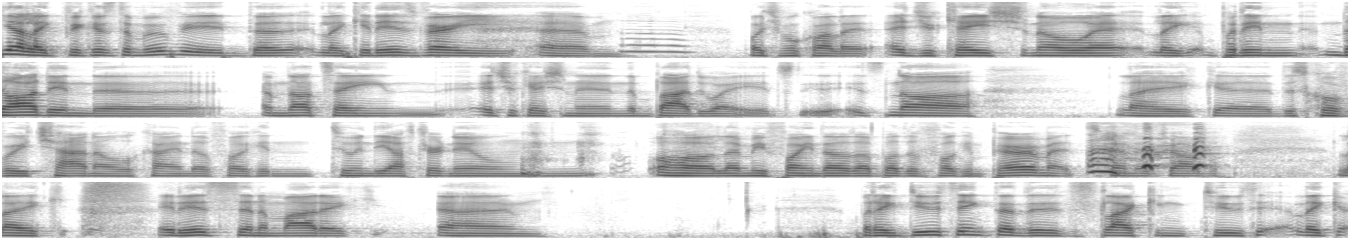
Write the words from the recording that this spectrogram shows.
Yeah, like because the movie, the like it is very um, what you call it, educational. Uh, like, but in not in the. I'm not saying education in the bad way. It's it's not like uh, Discovery Channel kind of fucking two in the afternoon. oh, let me find out about the fucking pyramids kind of job. Like, it is cinematic, um, but I do think that it's lacking two. Th- like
